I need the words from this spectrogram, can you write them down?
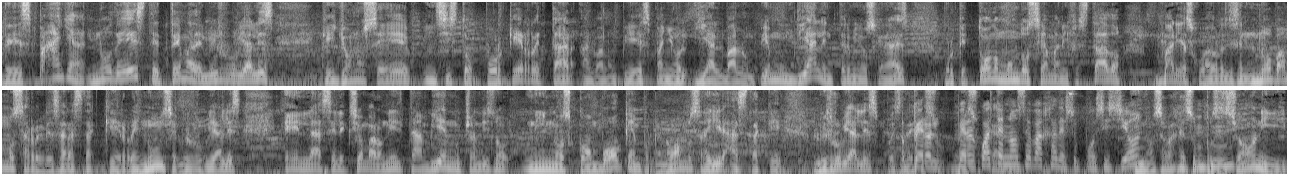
de España, no de este tema de Luis Rubiales, que yo no sé, insisto, por qué retar al balompié español y al balompié mundial en términos generales, porque todo mundo se ha manifestado, varias jugadoras dicen no vamos a regresar hasta que renuncie Luis Rubiales, en la selección varonil también muchos han dicho ni nos convoquen, porque no vamos a ir hasta que Luis Rubiales pues deje Pero, su- el- deje pero el su cuate cargo. no se baja de su posición. Y no se baja de su posición y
